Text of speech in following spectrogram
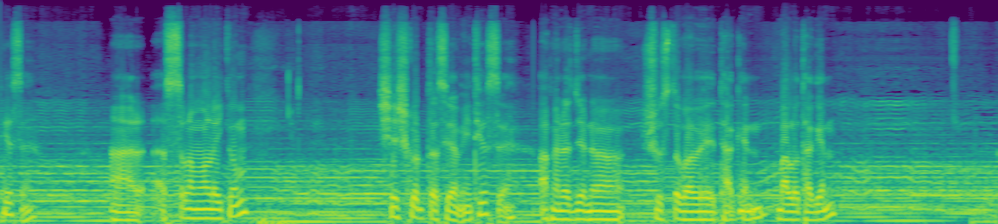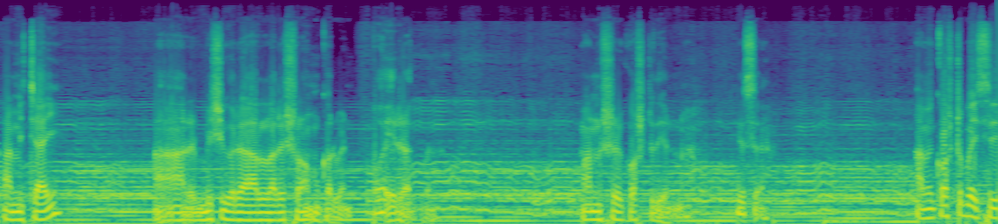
ঠিক আছে? আর আসসালামু আলাইকুম। শেষ করতেছি আমি, ঠিক আছে? আপনারা যেন সুস্থভাবে থাকেন, ভালো থাকেন। আমি চাই আর বেশি করে আল্লাহরে স্মরণ করবেন, ভয় রাখবেন। মানুষের কষ্ট দিন না, ঠিক আছে? আমি কষ্ট পাইছি,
